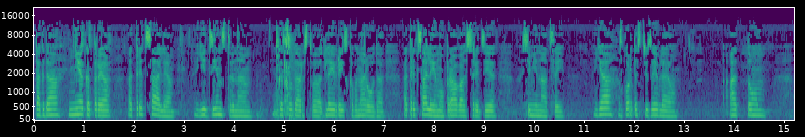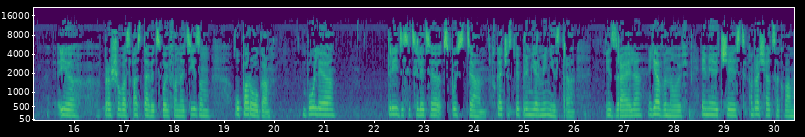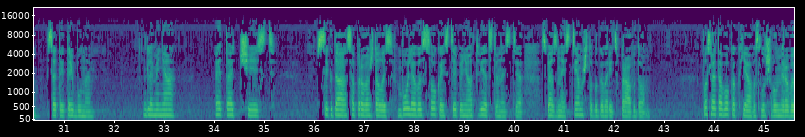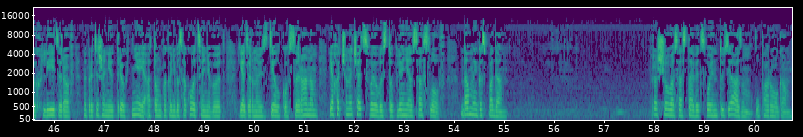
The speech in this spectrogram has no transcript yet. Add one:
Тогда некоторые отрицали единственное государство для еврейского народа, отрицали ему право среди семи наций. Я с гордостью заявляю о том и прошу вас оставить свой фанатизм у порога. Более три десятилетия спустя в качестве премьер-министра Израиля я вновь имею честь обращаться к вам с этой трибуны. Для меня эта честь всегда сопровождалась более высокой степенью ответственности, связанной с тем, чтобы говорить правду. После того, как я выслушивал мировых лидеров на протяжении трех дней о том, как они высоко оценивают ядерную сделку с Ираном, я хочу начать свое выступление со слов. Дамы и господа, прошу вас оставить свой энтузиазм у порога.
